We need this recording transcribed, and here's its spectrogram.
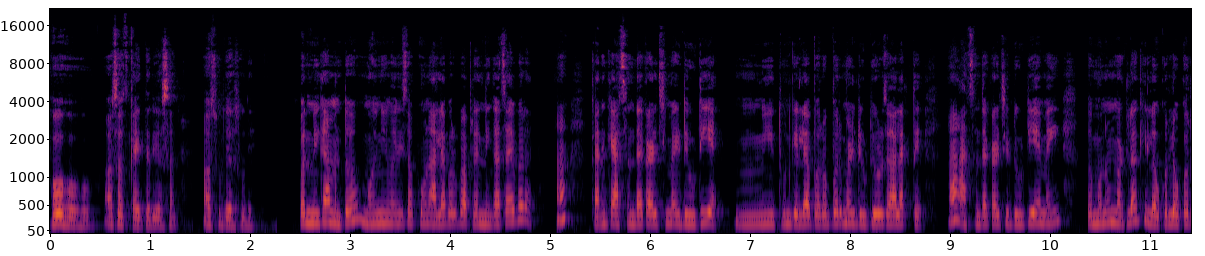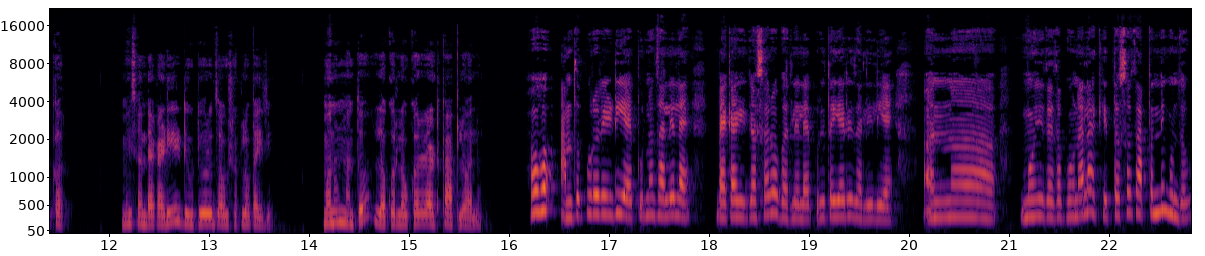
हो हो हो असंच काहीतरी असं असू दे असू दे. पण मी काय म्हणतो मोहिनी वहिनीचा फोन आल्याबरोबर आपल्याला निघायचं आहे बरं हां? कारण की आज संध्याकाळची माझी ड्युटी आहे. मी इथून गेल्याबरोबर मला ड्युटीवर जावं लागते. हां आज संध्याकाळची ड्युटी आहे मी तर म्हणून म्हटलं की लवकर लवकर कर. मी संध्याकाळी ड्युटीवर जाऊ शकलो पाहिजे. म्हणून म्हणतो लवकर लवकर अटका आपलं आलं हो हो आमचं पुरं रेडी आहे पूर्ण झालेलं आहे. बॅगा गिगा सर्व भरलेलं आहे पुरी तयारी झालेली आहे. आणि मोही त्याचा फोन आला की तसंच आपण निघून जाऊ.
